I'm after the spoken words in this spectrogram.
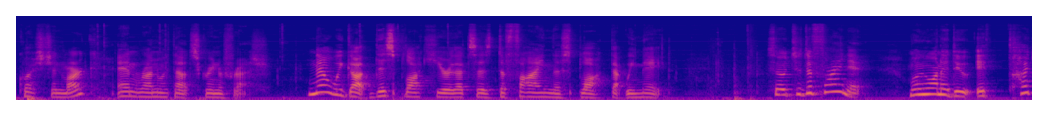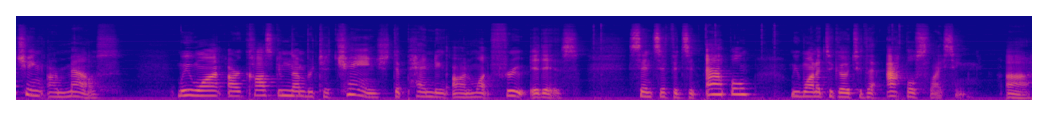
Question mark, and run without screen refresh. Now we got this block here that says define this block that we made. So to define it, what we want to do, if touching our mouse, we want our costume number to change depending on what fruit it is. Since if it's an apple, we want it to go to the apple slicing uh,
